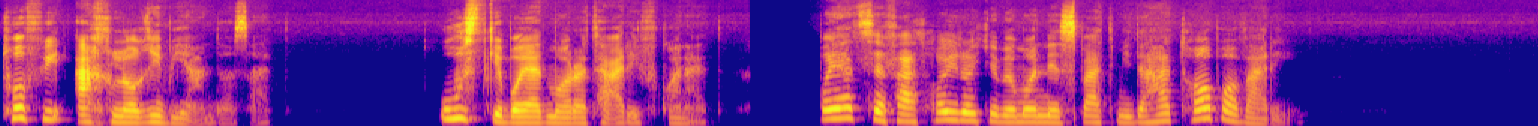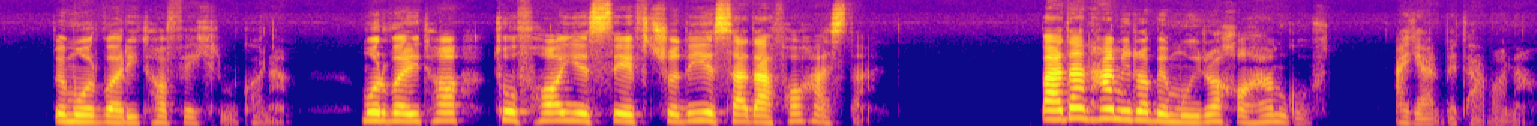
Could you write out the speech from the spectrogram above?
توفی اخلاقی بیاندازد. اوست که باید ما را تعریف کند. باید صفتهایی را که به ما نسبت می دهد تا باوریم. به مرواریدها فکر می کنم. مرواریدها توفهای سفت شده صدف ها هستند. بعدا همین را به مویرا خواهم گفت. اگر بتوانم.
